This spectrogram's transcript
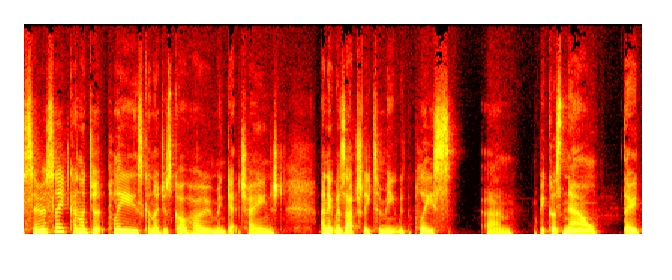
seriously, can I just, please, can I just go home and get changed? And it was actually to meet with the police um, because now they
